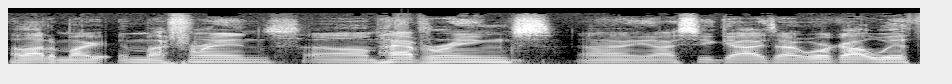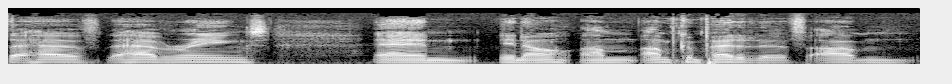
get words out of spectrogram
A lot of my my friends um, have rings. Uh, you know, I see guys that I work out with that have that have rings, and you know, I'm I'm competitive. Um,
